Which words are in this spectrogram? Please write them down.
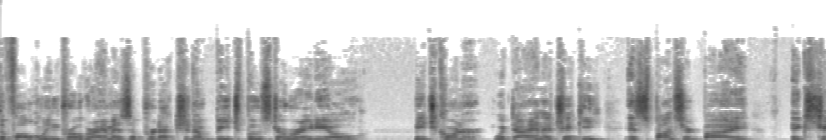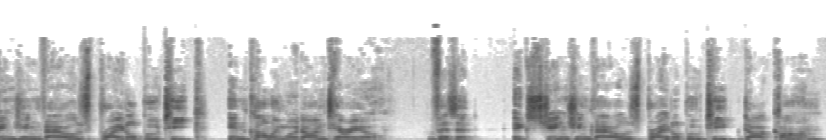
The following program is a production of Beach Booster Radio. Beach Corner with Dianna Chycki is sponsored by Exchanging Vows Bridal Boutique in Collingwood, Ontario. Visit exchangingvowsbridalboutique.com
